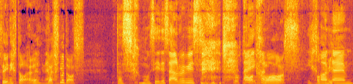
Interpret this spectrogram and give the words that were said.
Sehe ich da, hä? Genau. Darf man das? das muss jeder selber wissen. Ah, ich kann, krass. Ich Okay. kann, ähm,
